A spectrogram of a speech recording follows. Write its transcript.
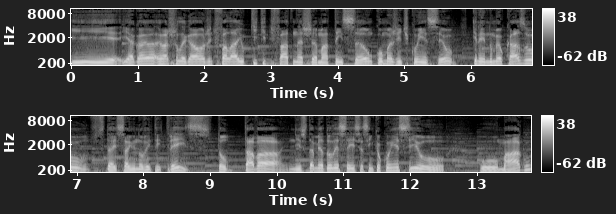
E, e agora eu acho legal a gente falar o que, que de fato né, chama atenção, como a gente conheceu. Que nem no meu caso, isso daí saiu em 93, tô, tava início da minha adolescência, assim que eu conheci o, o Mago.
